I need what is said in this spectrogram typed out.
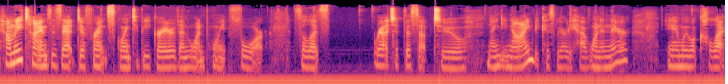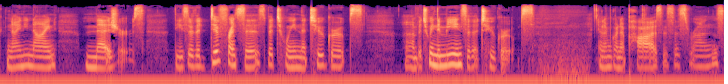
how many times is that difference going to be greater than 1.4? So let's ratchet this up to 99 because we already have one in there and we will collect 99 measures. These are the differences between the two groups, uh, between the means of the two groups. And I'm going to pause as this runs.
